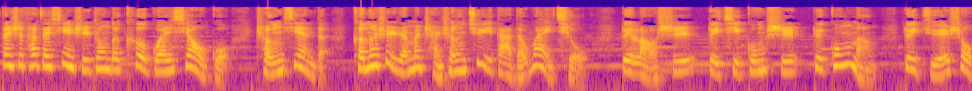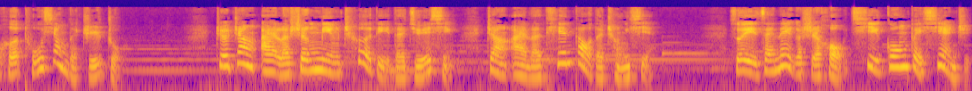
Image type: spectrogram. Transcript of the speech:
但是他在现实中的客观效果呈现的，可能是人们产生巨大的外求，对老师、对气功师、对功能、对觉受和图像的执着，这障碍了生命彻底的觉醒，障碍了天道的呈现。所以在那个时候，气功被限制，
